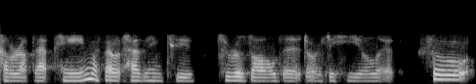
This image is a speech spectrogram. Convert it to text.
cover up that pain without having to to resolve it or to heal it. So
